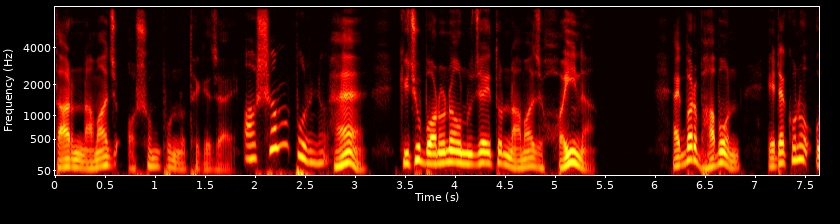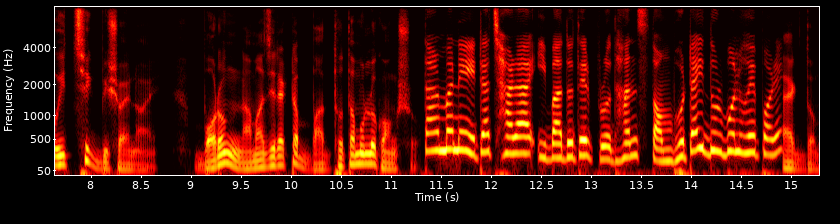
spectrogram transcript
তার নামাজ অসম্পূর্ণ থেকে যায়। অসম্পূর্ণ? হ্যাঁ কিছু বর্ণনা অনুযায়ী তো নামাজ হয়ই না। একবার ভাবুন এটা কোনো ঐচ্ছিক বিষয় নয় বরং নামাজের একটা বাধ্যতামূলক অংশ। তার মানে এটা ছাড়া ইবাদতের প্রধান স্তম্ভটাই দুর্বল হয়ে পড়ে? একদম।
